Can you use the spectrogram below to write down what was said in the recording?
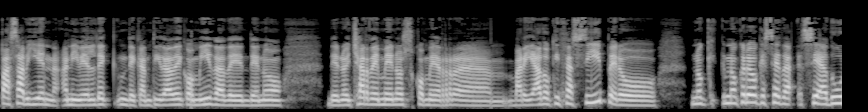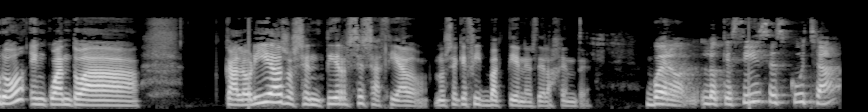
pasa bien a nivel de, cantidad de comida, de, no, de no echar de menos comer eh, variado, quizás sí, pero no, creo que sea, sea duro en cuanto a calorías o sentirse saciado. No sé qué feedback tienes de la gente. Bueno, lo que sí se escucha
